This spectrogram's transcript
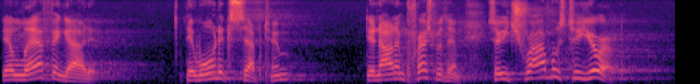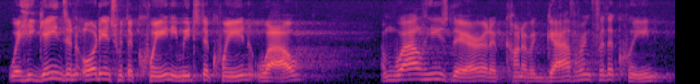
They're laughing at it. They won't accept him. They're not impressed with him. So he travels to Europe, where he gains an audience with the queen. He meets the queen. Wow. And while he's there at a kind of a gathering for the queen,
